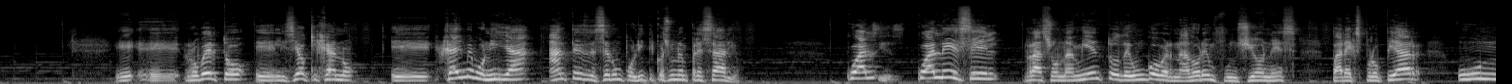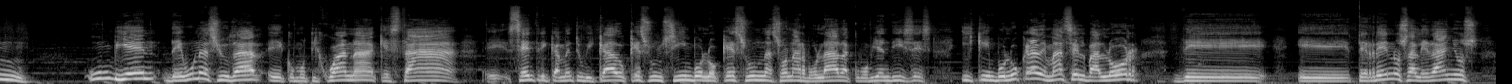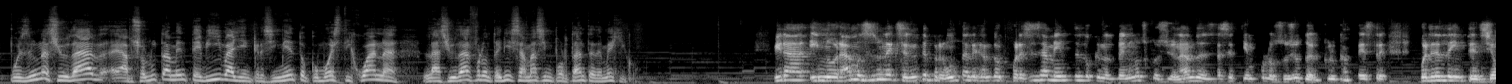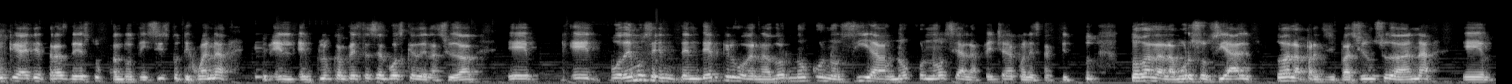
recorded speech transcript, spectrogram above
Eh, eh, Roberto, eh, Liceo Quijano, eh, Jaime Bonilla, antes de ser un político, es un empresario. ¿Cuál ¿Cuál es el razonamiento de un gobernador en funciones para expropiar un, un bien de una ciudad eh, como Tijuana, que está eh, céntricamente ubicado, que es un símbolo, que es una zona arbolada, como bien dices, y que involucra además el valor de eh, terrenos aledaños, pues de una ciudad absolutamente viva y en crecimiento como es Tijuana, la ciudad fronteriza más importante de México. Mira, ignoramos, es una excelente pregunta, Alejandro. Precisamente es lo que nos venimos cuestionando desde hace tiempo los socios del Club Campestre. ¿Cuál es la intención que hay detrás de esto? Cuando te insisto, Tijuana, el, Club Campestre es el bosque de la ciudad. Eh, eh, podemos entender que el gobernador no conocía o no conoce a la fecha con exactitud toda la labor social, toda la participación ciudadana. Eh,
